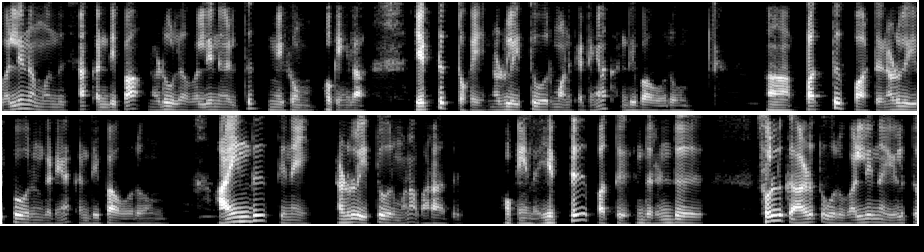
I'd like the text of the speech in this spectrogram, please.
வல்லினம் வந்துச்சுன்னா கண்டிப்பாக நடுவில் வல்லின எழுத்து மிகும். ஓகேங்களா? எட்டு தொகை. நடுவில் இத்து வருமான்னு கேட்டிங்கன்னா கண்டிப்பாக வரும். பத்து பாட்டு. நடுவில் இப்போ வரும்னு கேட்டிங்கன்னா கண்டிப்பாக வரும். ஐந்து திணை. நடுவில் இத்து வருமானா வராது. ஓகேங்களா? எட்டு பத்து. இந்த ரெண்டு சொல்லுக்கு அடுத்து ஒரு வல்லின எழுத்து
